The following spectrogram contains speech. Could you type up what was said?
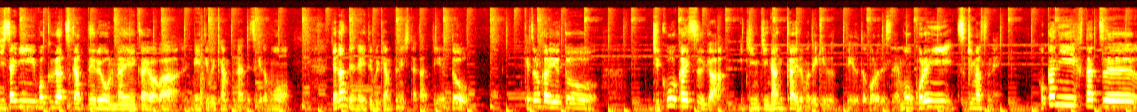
実際に僕が使っているオンライン英会話はネイティブキャンプなんですけどもじゃあなんでネイティブキャンプにしたかっていうと結論から言うと受講回数が1日何回でもできるっていうところですね。もうこれにつきますね。他に2つ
